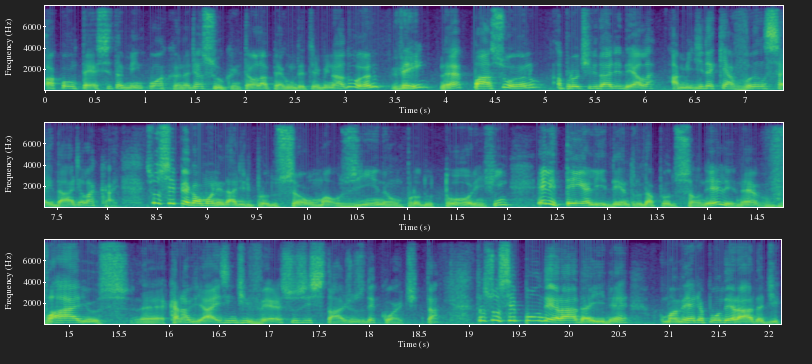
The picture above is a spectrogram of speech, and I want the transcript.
acontece também com a cana-de-açúcar. Então ela pega um determinado ano, vem, né, passa o ano, a produtividade dela, à medida que avança a idade, ela cai. Se você pegar uma unidade de produção, uma usina, um produtor, enfim, ele tem ali dentro da produção dele, né, vários é, canaviais em diversos estágios de corte, tá? Então se você ponderar daí, né, uma média ponderada de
